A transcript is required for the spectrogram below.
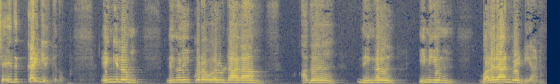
ചെയ്ത് കഴിഞ്ഞിരിക്കുന്നു. എങ്കിലും നിങ്ങളിൽ കുറവുകളുണ്ടാകാം. അത് നിങ്ങൾ ഇനിയും വളരാൻ വേണ്ടിയാണ്.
